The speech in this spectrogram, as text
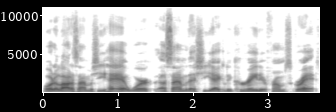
or a lot of assignments she had, were assignments that she actually created from scratch.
